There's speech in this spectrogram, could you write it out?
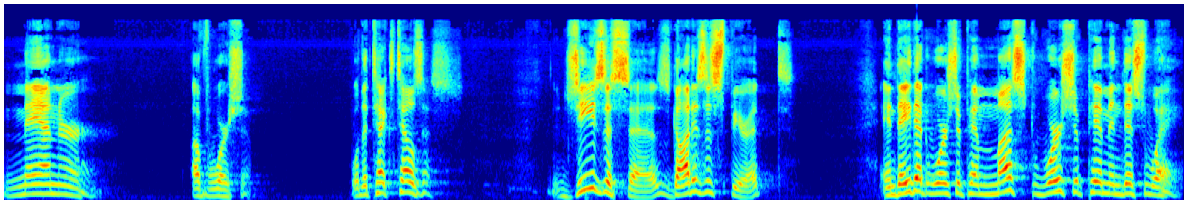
manner of worship? Well, the text tells us. Jesus says, God is a spirit, and they that worship him must worship him in this way.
